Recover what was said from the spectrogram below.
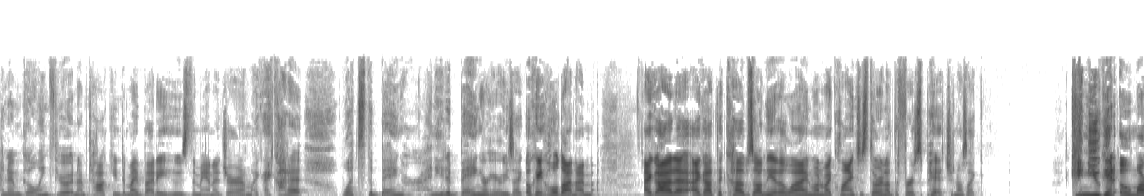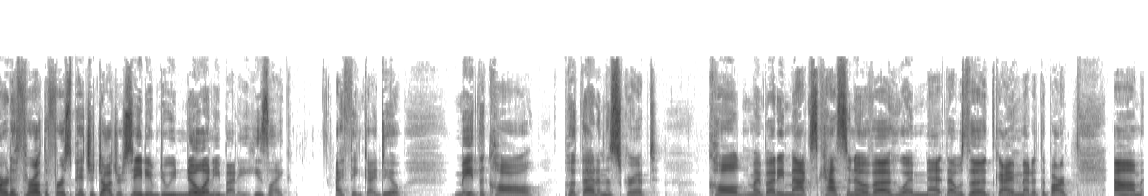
And I'm going through it and I'm talking to my buddy who's the manager. I'm like, I gotta, what's the banger? I need a banger here. He's like, okay, hold on. I'm, I got, I got the Cubs on the other line. One of my clients is throwing out the first pitch, and I was like, can you get Omar to throw out the first pitch at Dodger Stadium? Do we know anybody? He's like, I think I do. Made the call, put that in the script. Called my buddy Max Casanova, who I met. That was the guy I met at the bar. Um,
